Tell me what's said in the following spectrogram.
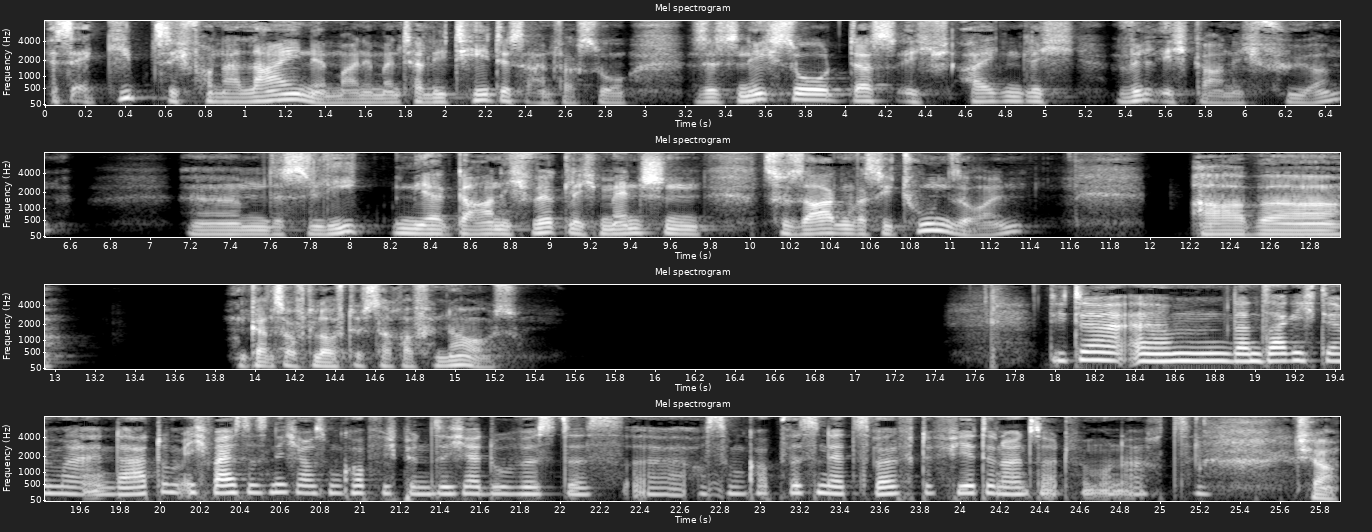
es ergibt sich von alleine. Meine Mentalität ist einfach so. Es ist nicht so, dass ich eigentlich will ich gar nicht führen. Ähm, das liegt mir gar nicht wirklich, Menschen zu sagen, was sie tun sollen. Aber ganz oft läuft es darauf hinaus. Dieter, ähm, dann sage ich dir mal ein Datum. Ich weiß es nicht aus dem Kopf. Ich bin sicher, du wirst es äh, aus dem Kopf wissen. Der 12.04.1985. Tja,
